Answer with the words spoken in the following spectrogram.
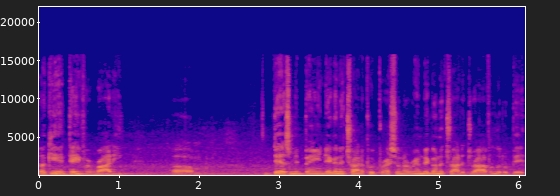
again, David Roddy, um, Desmond Bane, they're going to try to put pressure on the rim. They're going to try to drive a little bit.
